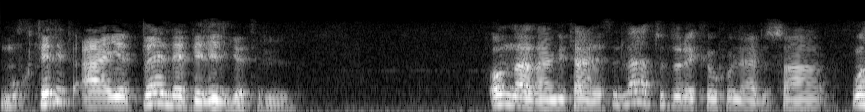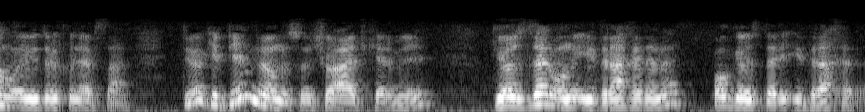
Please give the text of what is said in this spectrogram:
muhtelif ayetlerle delil getiriyor. Onlardan bir tanesi la tudrikuhul ebsar ve huve yudrikul ebsar. Diyor ki bilmiyor musun şu ayet-i kerimeyi? Gözler onu idrak edemez, o gözleri idrak eder.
